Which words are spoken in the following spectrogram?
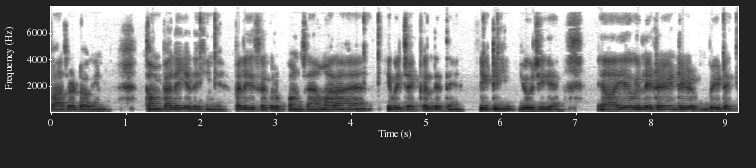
password login तो हम पहले ये देखेंगे। पहले इसका ग्रुप कौन सा है? हमारा है, ये भी चेक कर लेते हैं। सी टी यू जी है। ये हो गई लेटर एंट्री बीटेक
